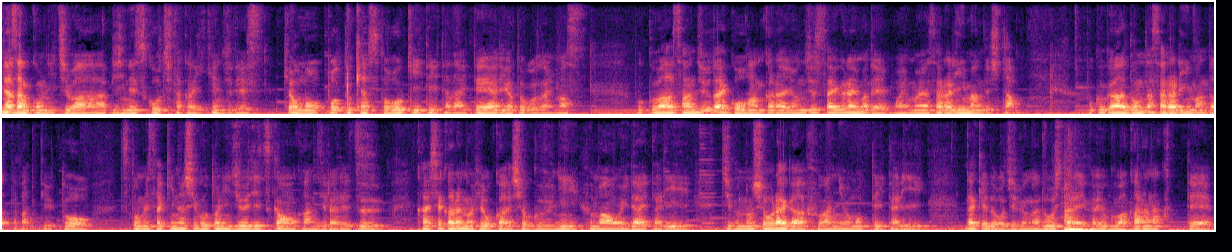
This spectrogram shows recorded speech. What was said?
皆さんこんにちは。ビジネスコーチ高木健二です。今日もポッドキャストを聞いていただいてありがとうございます。僕は30代後半から40歳ぐらいまでもやもやサラリーマンでした。僕がどんなサラリーマンだったかっていうと勤め先の仕事に充実感を感じられず会社からの評価や処遇に不満を抱いたり自分の将来が不安に思っていたりだけど自分がどうしたらいいかよくわからなくって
